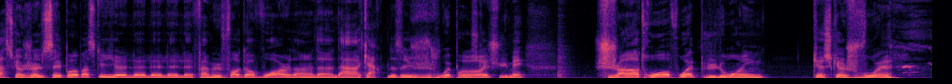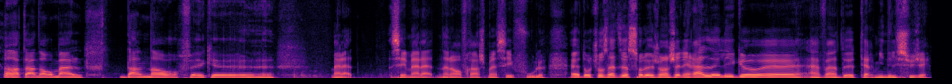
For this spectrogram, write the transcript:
parce que je le sais pas, parce qu'il y a le, le- le- le fameux Fog of War dans, dans- dans la carte. Là, je vois pas où Ouais, que ouais. je suis, mais je suis genre trois fois plus loin que ce que je vois en temps normal dans le nord. Fait que. euh, Malade. C'est malade. Non, non, franchement, c'est fou. là. Euh, D'autres choses à dire sur le jeu en général, là, les gars, euh, avant de terminer le sujet?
